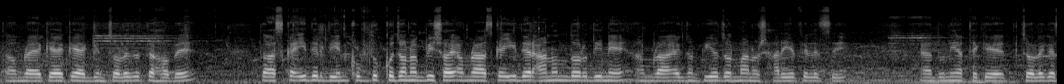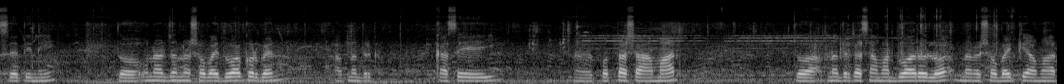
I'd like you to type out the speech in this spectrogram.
তো আমরা একে একে একদিন চলে যেতে হবে। তো আজকে ঈদের দিন, খুব দুঃখজনক বিষয়, আমরা আজকে ঈদের আনন্দর দিনে আমরা একজন প্রিয়জন মানুষ হারিয়ে ফেলেছি। দুনিয়া থেকে চলে গেছে তিনি। তো ওনার জন্য সবাই দোয়া করবেন। আপনাদের কাছে এই প্রত্যাশা আমার। তো আপনাদের কাছে আমার দোয়া রইল, আপনারা সবাইকে আমার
